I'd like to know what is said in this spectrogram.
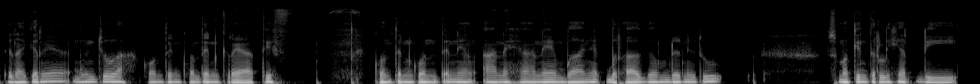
Dan akhirnya muncullah konten-konten kreatif. Konten-konten yang aneh-aneh banyak beragam dan itu semakin terlihat di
